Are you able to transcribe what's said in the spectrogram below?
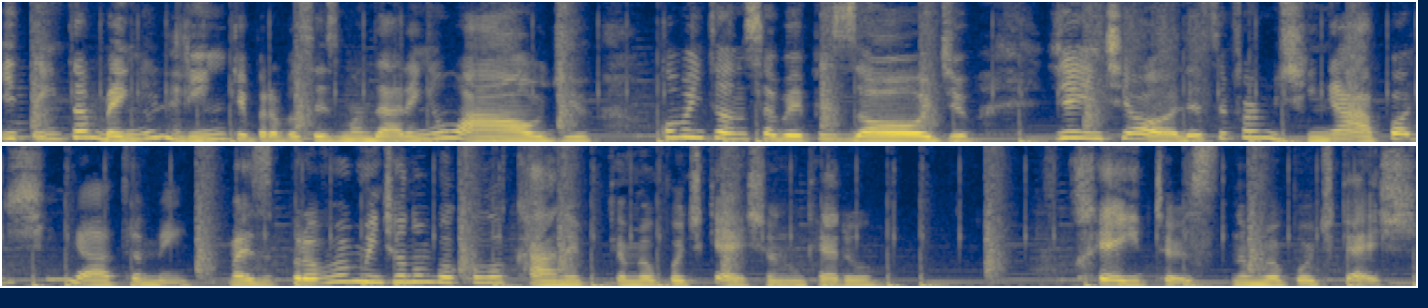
e tem também o link para vocês mandarem o áudio, comentando sobre o episódio. Gente, olha, se for me xingar, pode xingar também. Mas provavelmente eu não vou colocar, né? Porque é meu podcast, eu não quero haters no meu podcast.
